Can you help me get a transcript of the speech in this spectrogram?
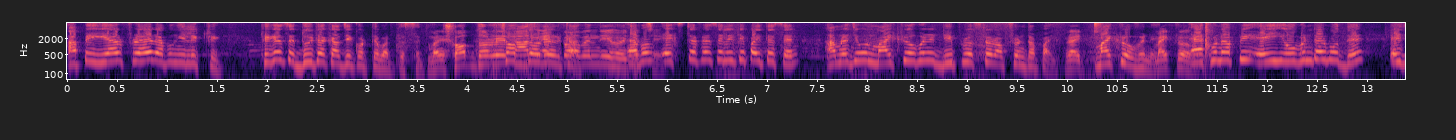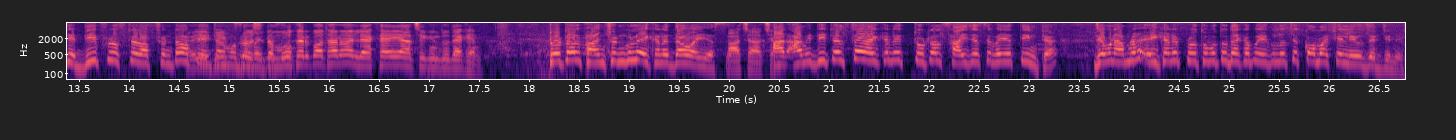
আপনি এয়ার ফ্রায়ার এবং ইলেকট্রিক ঠিক আছে? দুইটা কাজই করতে পারতেছেন। মানে সব ধরনের সব কাজ ধরনের ওভেন দিয়ে হয়ে এবং এক্সট্রা ফ্যাসিলিটি পাইতেছেন। আমরা যেমন মাইক্রো ওভেনে ডিপ রোস্টার অপশনটা পাই। রাইট মাইক্রো ওভেনে এখন আপনি এই ওভেনটার মধ্যে এই যে ডিপ রোস্টার অপশনটা আপনি এটার মধ্যে পাবেন এটা মুখের কথা নয় লেখাই আছে কিন্তু দেখেন। টোটাল ফাংশনগুলো এখানে দেওয়াই আছে। আচ্ছা, আচ্ছা। আর আমি ডিটেইলসটা এখানে টোটাল সাইজ আছে ভাইয়া তিনটা। যেমন আমরা এইখানে প্রথমত দেখাবো এগুলো হচ্ছে কমার্শিয়াল ইউজের জিনিস।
